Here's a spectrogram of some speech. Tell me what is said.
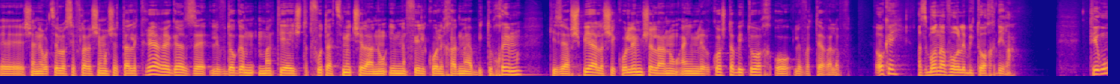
אה, שאני רוצה להוסיף לרשימה שטל הקריאה רגע, זה לבדוק גם מה תהיה ההשתתפות העצמית שלנו אם נפעיל כל אחד מהביטוחים, כי זה ישפיע על השיקולים שלנו, האם לרכוש את הביטוח או לוותר עליו. אוקיי, אז בואו נעבור לביטוח דירה. תראו,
